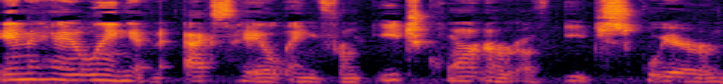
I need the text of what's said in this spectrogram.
inhaling and exhaling from each corner of each square.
